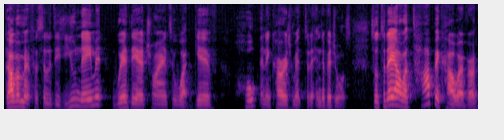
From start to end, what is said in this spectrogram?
government facilities, you name it, we're there trying to what? Give hope and encouragement to the individuals. So today our topic, however,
